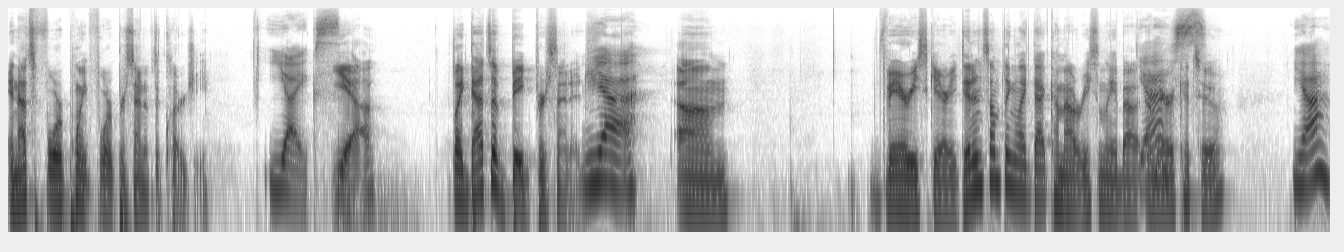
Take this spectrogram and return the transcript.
and that's 4.4% of the clergy. Yikes. Yeah. Like that's a big percentage. Yeah. Um very scary. Didn't something like that come out recently about Yes. America too? Yeah.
